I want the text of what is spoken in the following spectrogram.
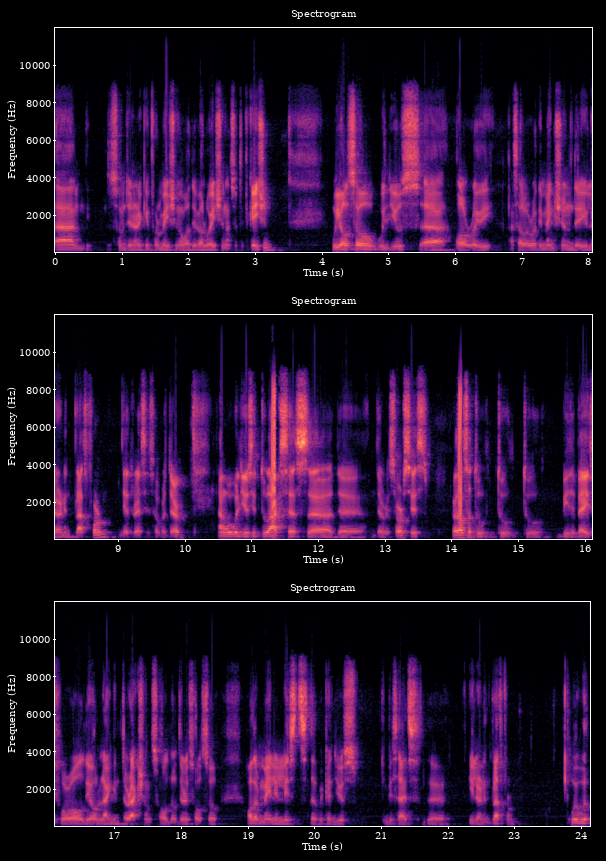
and some generic information about the evaluation and certification. We also will use uh, already, as I already mentioned, the e learning platform. The address is over there, and we will use it to access uh, the the resources but also to, to, to be the base for all the online interactions, although there is also other mailing lists that we can use besides the e-learning platform. We will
